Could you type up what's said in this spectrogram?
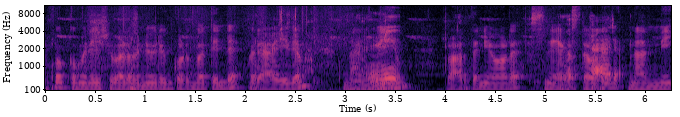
ഇപ്പോൾ കുമരേഷ് വടവന്നൂരും കുടുംബത്തിന്റെ ഒരായിരം നന്ദിയും പ്രാർത്ഥനയോടെ സ്നേഹത്തോടെ നന്ദി.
